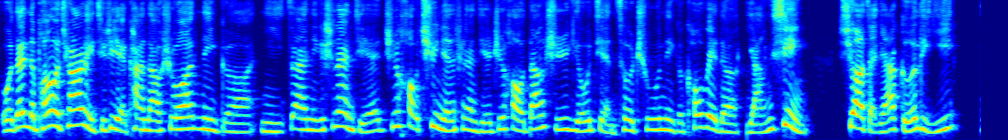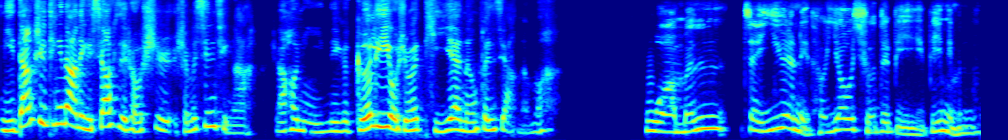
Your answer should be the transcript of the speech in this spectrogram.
我在你的朋友圈里其实也看到说，那个你在那个圣诞节之后，去年的圣诞节之后，当时有检测出那个 COVID 的阳性，需要在家隔离。你当时听到那个消息的时候是什么心情啊？然后你那个隔离有什么体验能分享的吗？我们在医院里头要求的比比你们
